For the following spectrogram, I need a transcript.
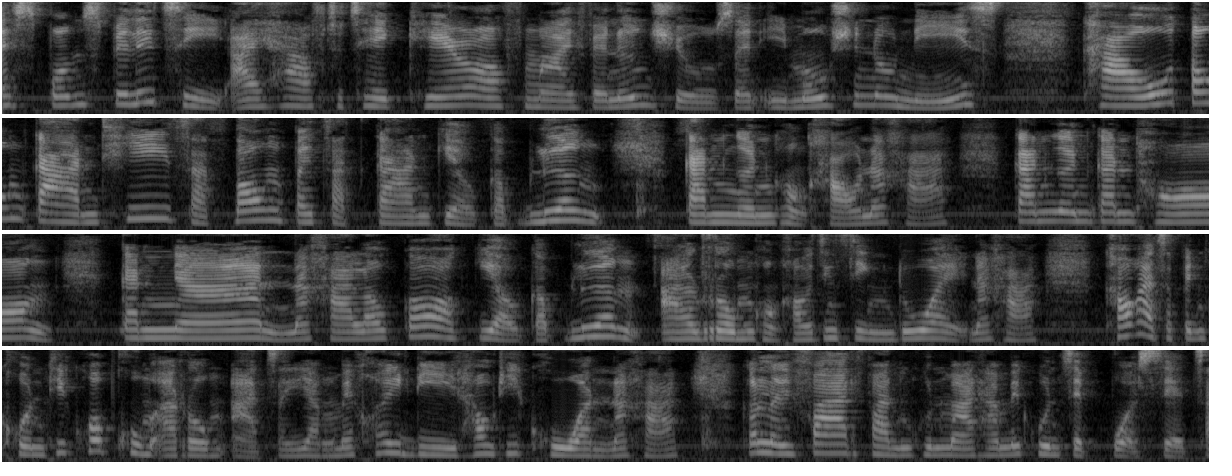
responsibility I have to take care of my financials and emotional needs เขาต้องการที่จะต้องไปจัดการเกี่ยวกับเรื่องการเงินของเขานะคะ การเงินการทอง การงานนะคะ แล้วก็เกี่ยวกับเรื่องอารมณ์ของเขาจริง ๆ ด้วยนะคะ เขาอาจจะเป็นคนที่ควบคุมอารมณ์อาจจะยังไม่ค่อยดีเท่าที่ควรนะคะ ก็เลยฟาดฟันคุณมาทำให้คุณุณเจ็บปวดเสียใจ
